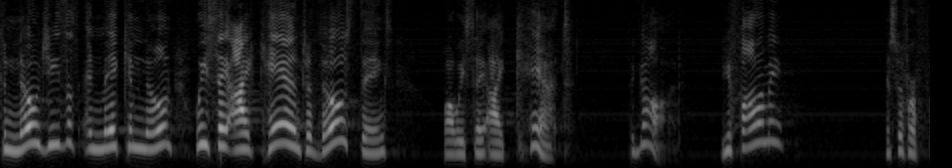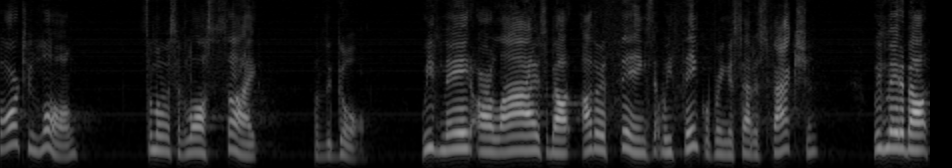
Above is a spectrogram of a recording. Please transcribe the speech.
to know Jesus and make him known, we say I can to those things while we say I can't to God. Do you follow me? And so, for far too long, some of us have lost sight of the goal. We've made our lives about other things that we think will bring us satisfaction. We've made about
